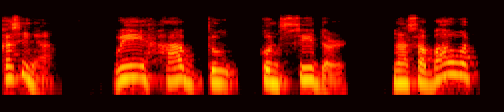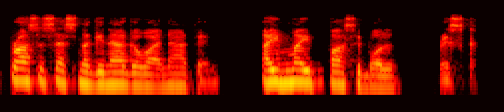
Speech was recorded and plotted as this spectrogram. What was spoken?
Kasi nga, we have to consider na sa bawat processes na ginagawa natin ay may possible risk.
